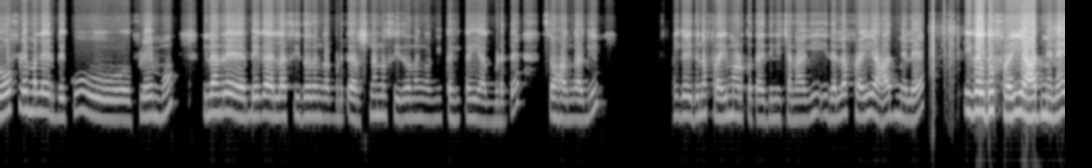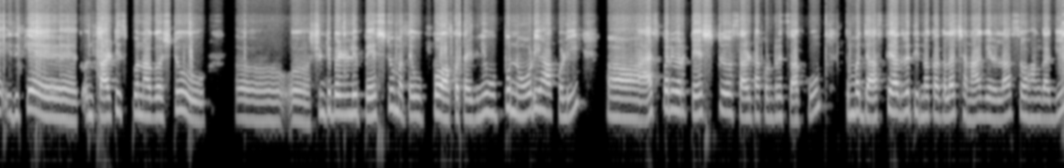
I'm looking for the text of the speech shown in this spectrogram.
ಲೋ ಫ್ಲೇಮ್ ಅಲ್ಲೇ ಇರಬೇಕು ಫ್ಲೇಮು. ಇಲ್ಲಾಂದ್ರೆ ಬೇಗ ಎಲ್ಲ ಸೀದೋದಂಗ್ ಆಗ್ಬಿಡುತ್ತೆ ಅರ್ಶನೂ ಸೀದೋದಂಗ್ ಆಗಿ ಕಹಿ ಕಹಿ ಆಗ್ಬಿಡುತ್ತೆ. ಸೊ, ಹಂಗಾಗಿ ಈಗ ಇದನ್ನ ಫ್ರೈ ಮಾಡ್ಕೋತಾ ಇದ್ದೀನಿ ಚೆನ್ನಾಗಿ. ಇದೆಲ್ಲ ಫ್ರೈ ಆದ್ಮೇಲೆ ಈಗ ಇದು ಫ್ರೈ ಆದ್ಮೇಲೆ ಇದಕ್ಕೆ ಒಂದು ಕಾಲ್ ಟೀ ಸ್ಪೂನ್ ಆಗೋಷ್ಟು ಶುಂಠಿ ಬೆಳ್ಳುಳ್ಳಿ ಪೇಸ್ಟ್ ಮತ್ತೆ ಉಪ್ಪು ಹಾಕೋತಾ ಇದೀನಿ. ಉಪ್ಪು ನೋಡಿ ಹಾಕೊಳ್ಳಿ. As per your taste salt ಹಾಕೊಂಡ್ರೆ ಸಾಕು. ತುಂಬಾ ಜಾಸ್ತಿ ಆದ್ರೆ ತಿನ್ನೋಕಾಗಲ್ಲ ಚೆನ್ನಾಗಿರಲ್ಲ. ಸೊ ಹಂಗಾಗಿ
